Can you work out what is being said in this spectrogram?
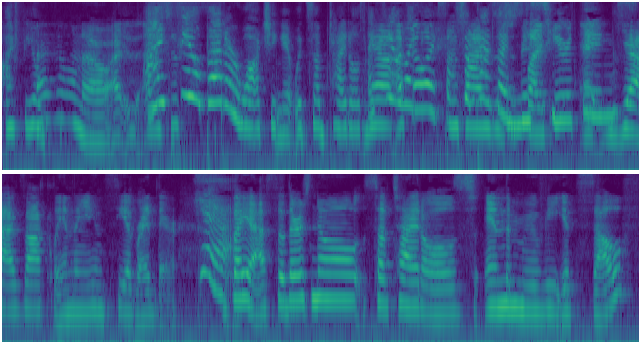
I feel I don't know. I I just- feel better watching it with subtitles. Yeah, I feel like, sometimes, sometimes I just like- mishear eh, things. yeah, exactly, and then you can see it right there. yeah. But yeah, so there's no subtitles in the movie itself.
